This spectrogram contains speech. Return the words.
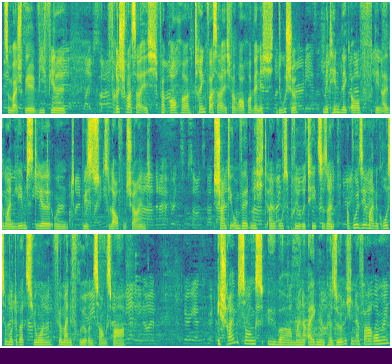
Zum Beispiel, wie viel Frischwasser ich verbrauche, Trinkwasser ich verbrauche, wenn ich dusche. Mit Hinblick auf den allgemeinen Lebensstil und wie es zu laufen scheint, scheint die Umwelt nicht eine große Priorität zu sein, obwohl sie immer eine große Motivation für meine früheren Songs war. Ich schreibe Songs über meine eigenen persönlichen Erfahrungen,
